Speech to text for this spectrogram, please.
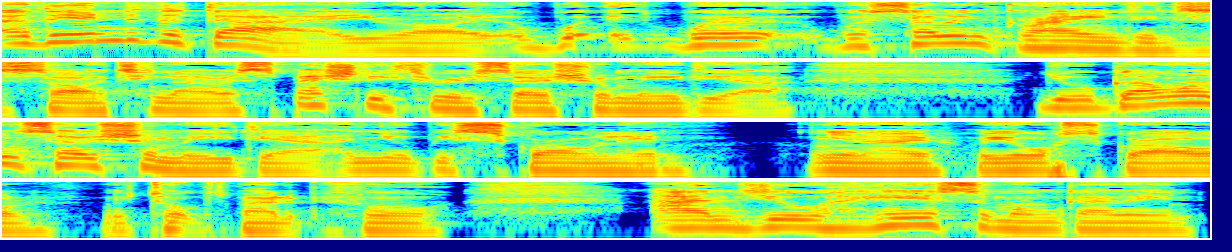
At the end of the day, right, we're, we're so ingrained in society now, especially through social media. You'll go on social media and you'll be scrolling. You know, we all scroll. We've talked about it before. And you'll hear someone going,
